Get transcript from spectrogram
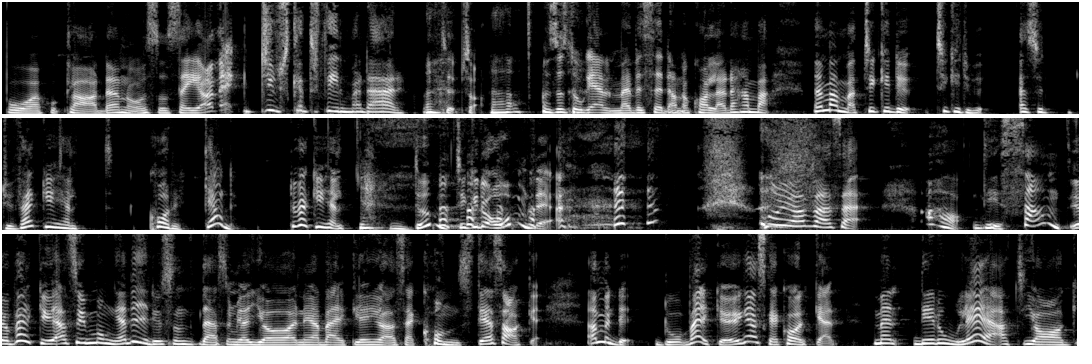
på chokladen och så säger jag nej, du ska inte filma där. Typ så. Och så stod Elmer vid sidan och kollade. Han bara, men mamma, tycker du, tycker du, alltså du verkar ju helt korkad. Du verkar ju helt dum. Tycker du om det? och jag bara så här, ja, det är sant. Jag verkar ju, alltså I många videos sånt där som jag gör när jag verkligen gör så här konstiga saker, ja, men det, då verkar jag ju ganska korkad. Men det roliga är att jag,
